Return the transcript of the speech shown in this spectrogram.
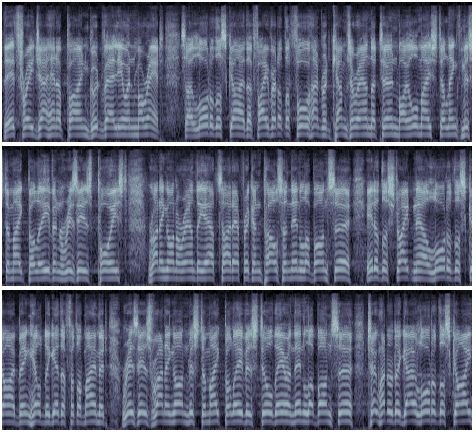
They're three Johanna Pine, Good Value and Morant. So Lord of the Sky, the favourite at the 400, comes around the turn by almost a length. Mr. Make Believe and Riziz poised, running on around the outside African Pulse and then Le Bon Sir into the straight now. Lord of the Sky being held together for the moment. Riziz running on. Mr. Make Believe is still there and then Le Bon Sir. 200 to go. Lord of the Sky.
